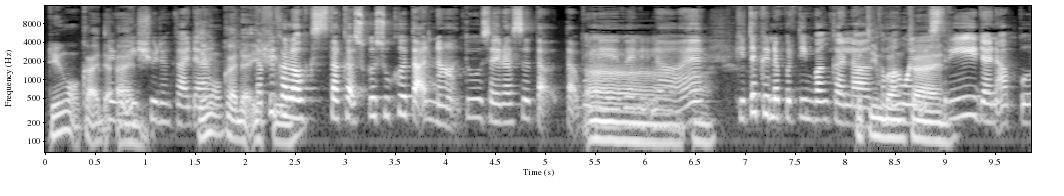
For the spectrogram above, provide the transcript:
Tengok keadaan. Tengok isu dan keadaan. Tengok keadaan Tapi isu. kalau setakat suka-suka tak nak tu saya rasa tak tak boleh Ah, valid lah eh. ah. Kita kena pertimbangkan lah Pertimbangkan. kemahuan isteri dan apa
